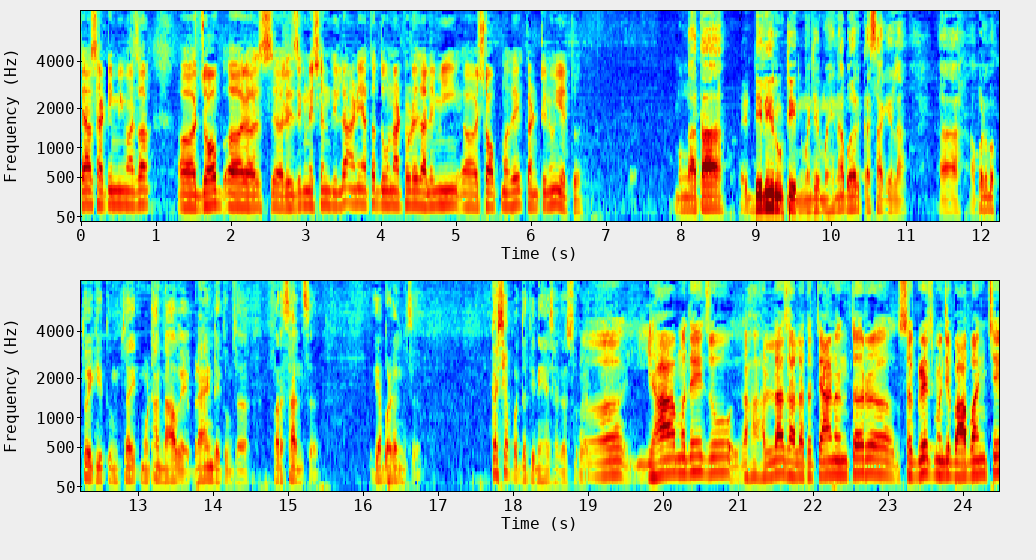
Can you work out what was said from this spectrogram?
त्यासाठी मी माझा जॉब रेजिग्नेशन दिलं आणि आता दोन आठवडे झाले मी शॉपमध्ये कंटिन्यू येतोय. मग आता डेली रुटीन म्हणजे महिनाभर कसा गेला? आपण बघतोय की तुमचं एक मोठा नाव आहे ब्रँड आहे तुमचं फरसांचं या भडंगचं. कशा पद्धतीने हे सगळं सुरू ह्यामध्ये जो हल्ला झाला तर त्यानंतर सगळेच म्हणजे बाबांचे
